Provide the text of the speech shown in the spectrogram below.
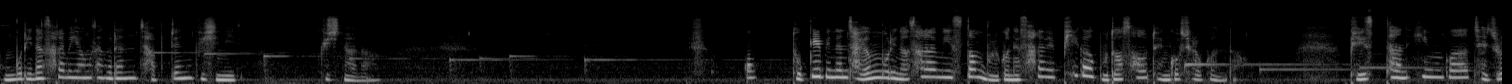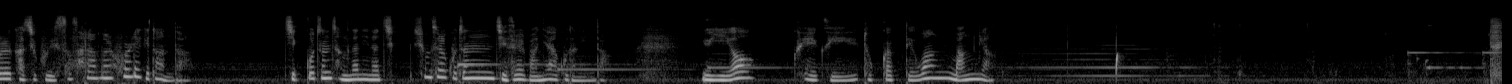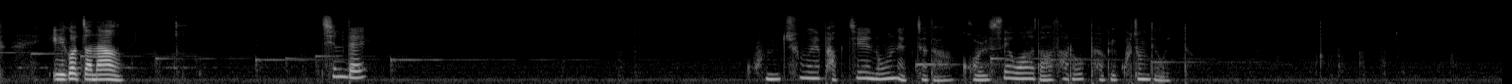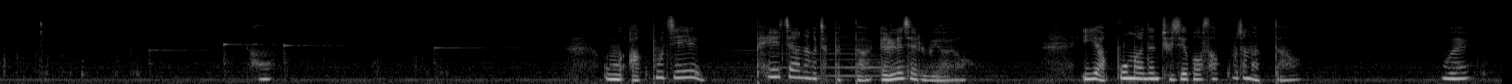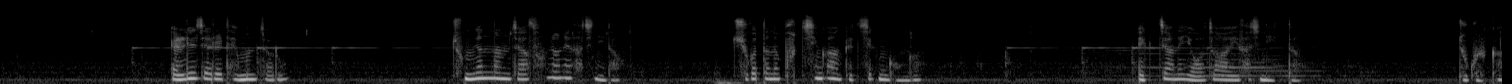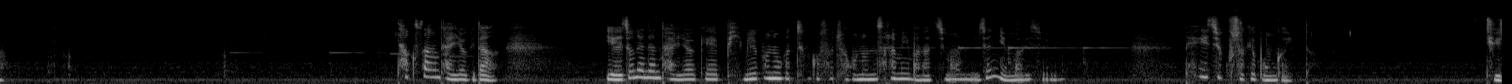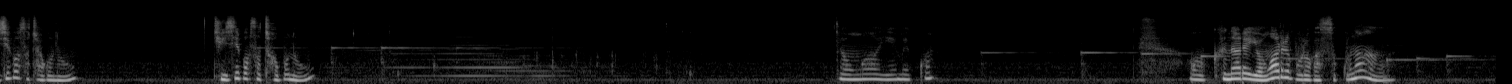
동물이나 사람의 형상을 한 잡된 귀신이, 귀신 하나. 도깨비는 자연물이나 사람이 쓰던 물건에 사람의 피가 묻어서 된 것이라고 한다. 비슷한 힘과 재주를 가지고 있어 사람을 홀리기도 한다. 짓궂은 장난이나 지- 심술궂은 짓을 많이 하고 다닌다. 유이어, 괴귀, 독각대왕, 망량. 읽었잖아. 침대. 곤충을 박제해 놓은 액자다. 걸쇠와 나사로 벽에 고정되어 있다. 어? 어, 악보집 페이지 하나가 잡혔다. 엘레제를 위하여. 이 악보만은 뒤집어서 꽂아놨다. 왜? 엘리제를 대문자로 중년 남자 소년의 사진이다. 죽었다는 부친과 함께 찍은 건가? 액자 안에 여자아이 사진이 있다. 누굴까? 탁상 달력이다. 예전에는 달력에 비밀번호 같은 것을 적어놓는 사람이 많았지만 이젠 옛말이지. 페이지 구석에 뭔가 있다. 뒤집어서 적어놓음? 뒤집어서 접어놓음? 영화 예매권? 어, 그날에 영화를 보러 갔었구나.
